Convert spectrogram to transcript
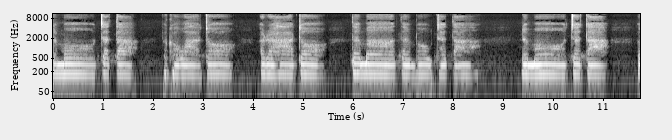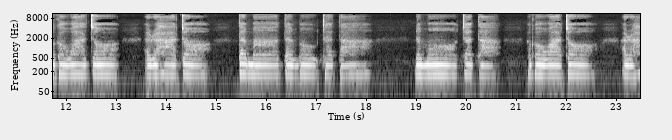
နမောတတဘဂဝါတောအရဟတောသမ္မာသမ္ဗုဒ္ဓတ္တနမောတတဘဂဝါတောအရဟတောသမ္မာသမ္ဗုဒ္ဓတ္တနမောတတဘဂဝါတောအရဟ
